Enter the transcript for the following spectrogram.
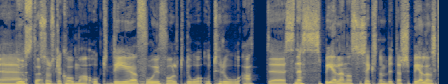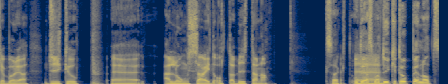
eh, som ska komma och det får ju folk då att tro att eh, SNES-spelen, alltså 16-bitars-spelen, ska börja dyka upp eh, alongside 8-bitarna. Exakt. Och det som har dykt upp är något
